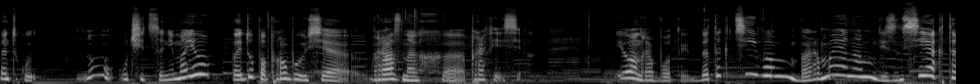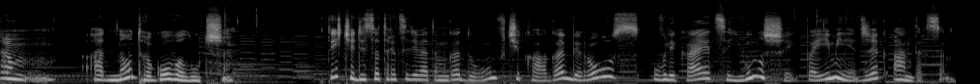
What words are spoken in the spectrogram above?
И он такой, ну, учиться не мое, пойду попробую себя в разных э, профессиях. И он работает детективом, барменом, дезинсектором. Одно другого лучше. В 1939 году в Чикаго Берроуз увлекается юношей по имени Джек Андерсон.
